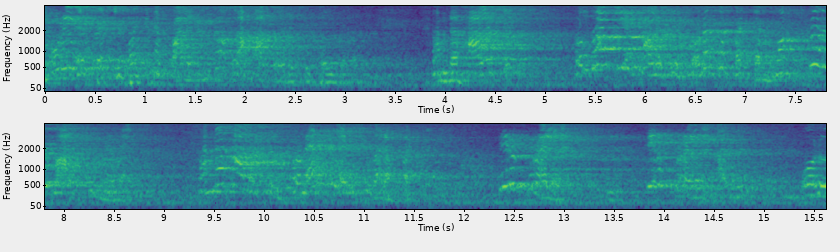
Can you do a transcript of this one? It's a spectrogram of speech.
முறையை பற்றி பட்டினப்பாலை மிக அழகாக எடுத்துச் சொல்கிறது. சங்க காலத்தில் தொல்காப்பிய காலத்தில் தொடக்கப்பட்ட மக்கள் வாழ்க்கை சங்க காலத்தில் தொடர்ந்து எடுத்து வரப்பட்டு திருக்குறளில் திருக்குறளில் அது ஒரு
